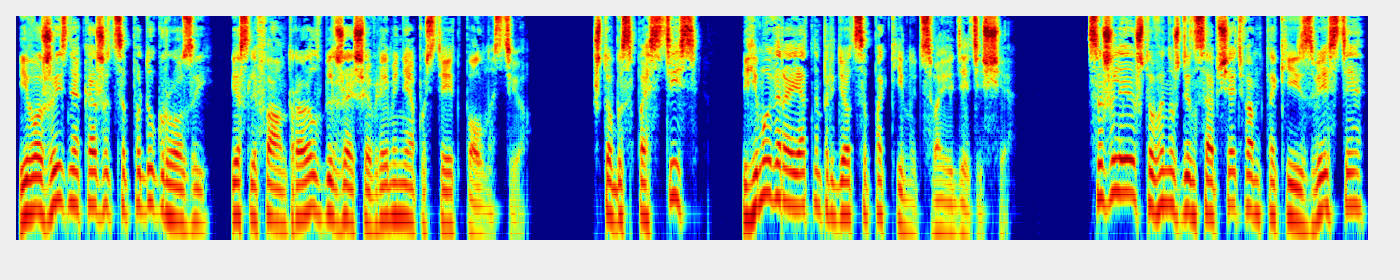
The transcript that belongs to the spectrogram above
его жизнь окажется под угрозой, если Фаунд-Ройл в ближайшее время не опустеет полностью. Чтобы спастись, ему, вероятно, придется покинуть свое детище. Сожалею, что вынужден сообщать вам такие известия,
